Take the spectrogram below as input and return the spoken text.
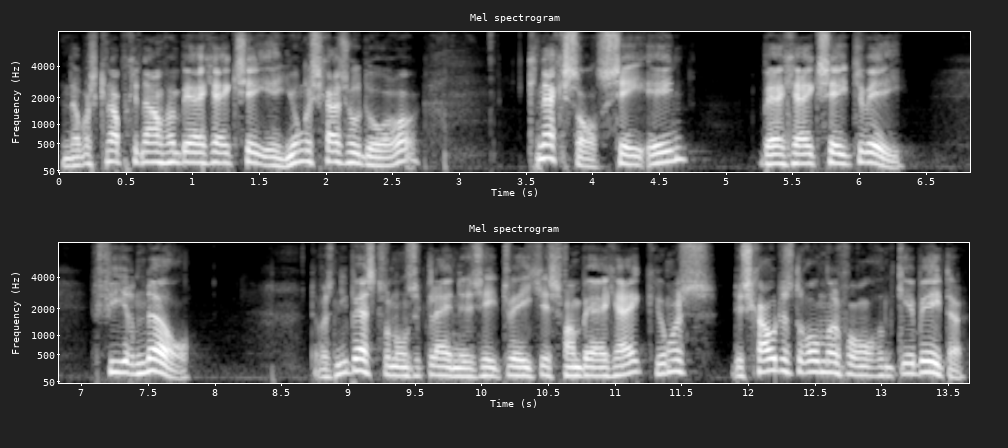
En dat was knap gedaan van Bergijk C1. Jongens, ga zo door hoor. Knechtsel C1, Bergijk C2, 4-0. Dat was niet best van onze kleine C2'tjes van Bergijk. Jongens, de schouders eronder volgende keer beter.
